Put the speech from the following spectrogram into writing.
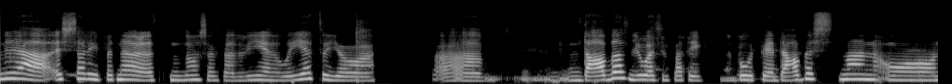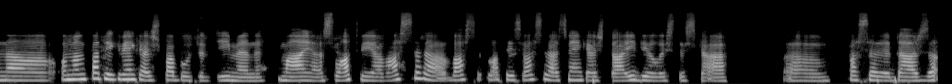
Jā, es arī pat nevaru nosaukt tādu vienu lietu, jo uh, daba ļoti patīk būt pie dabas man, un, uh, un man patīk vienkārši pabūt ar ģimeni mājās Latvijā vasarā. Vas, Latvijas vasarās vienkārši tā idealistiskā uh, pasēdiet dārzā.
